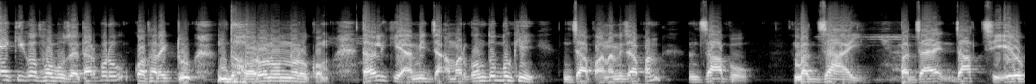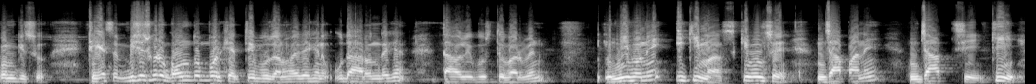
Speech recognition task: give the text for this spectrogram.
একই কথা বোঝাই, তারপরেও কথার একটু ধরন অন্যরকম। তাহলে কি, আমি আমার গন্তব্য কি? জাপান। আমি জাপান যাব বা যাই বা যাই যাচ্ছি, এরকম কিছু। ঠিক আছে? বিশেষ করে গন্তব্যের ক্ষেত্রে বোঝানো হয়। দেখেন, উদাহরণ দেখেন, তাহলে বুঝতে পারবেন। নিহনে ইকি ইকিমাস কি বলছে? জাপানে যাচ্ছি। কি?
